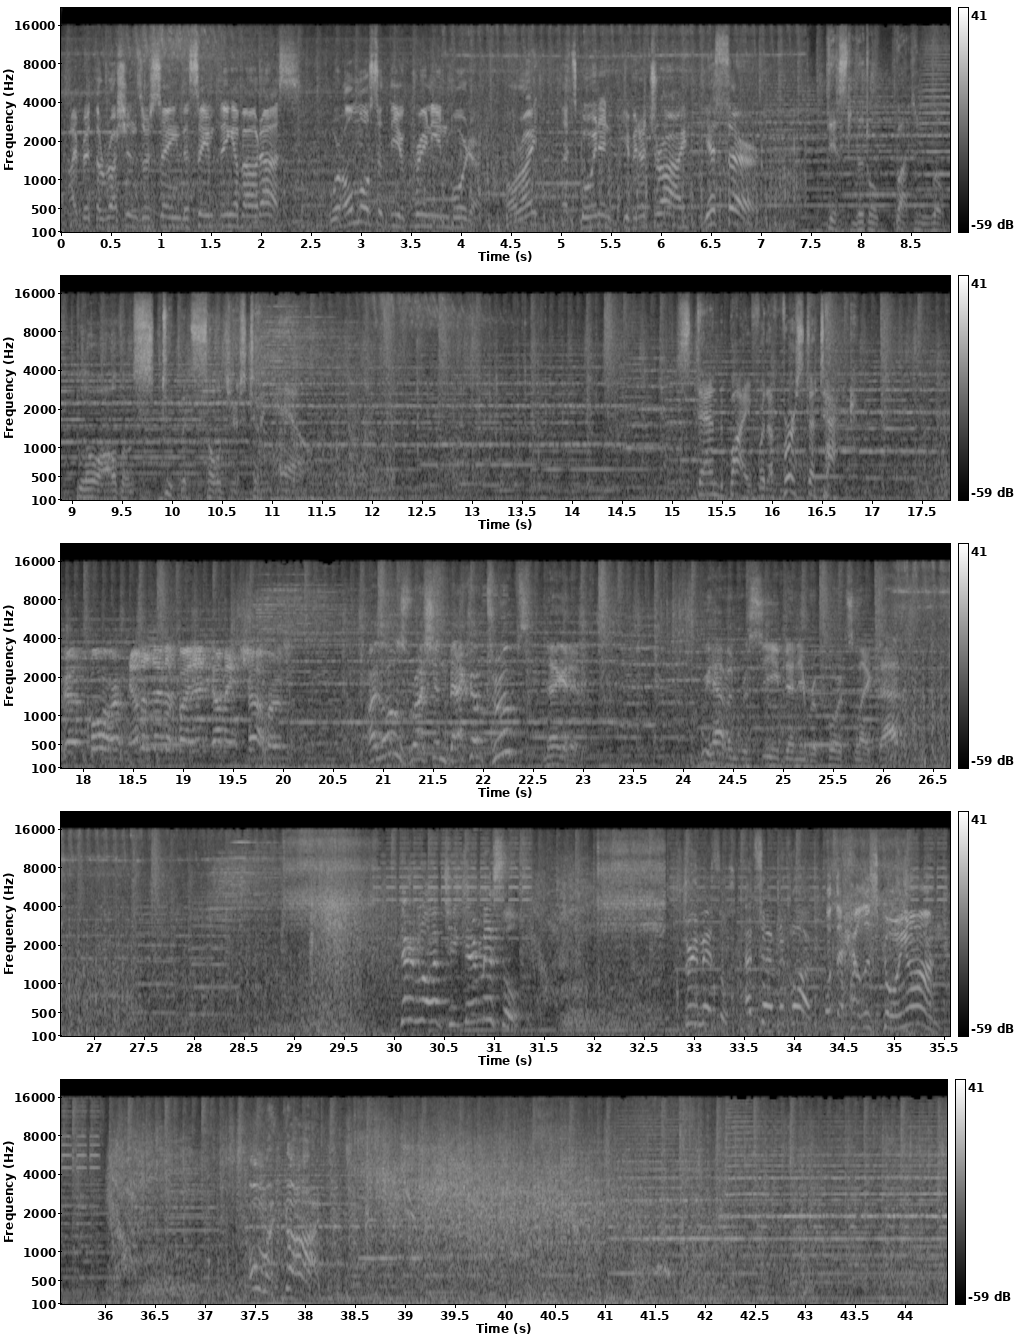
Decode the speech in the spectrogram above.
I bet the Russians are saying the same thing about us. We're almost at the Ukrainian border. All right, let's go in and give it a try. Yes, sir. This little button will blow all those stupid soldiers to hell. Stand by for the first attack. Group 4, unidentified incoming choppers. Are those Russian backup troops? Negative. We haven't received any reports like that. They're launching their missiles! Three missiles at 7 o'clock. What the hell is going on? Oh my god!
